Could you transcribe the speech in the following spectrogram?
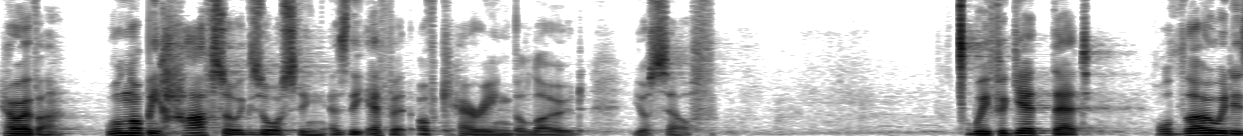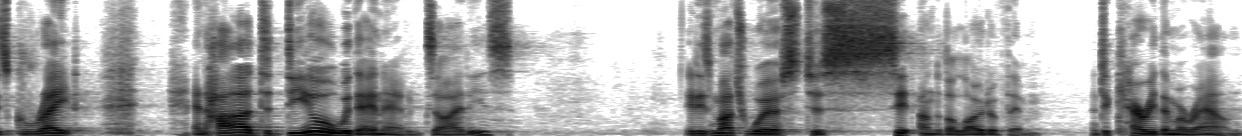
however, will not be half so exhausting as the effort of carrying the load yourself. We forget that although it is great and hard to deal with our anxieties, it is much worse to sit under the load of them and to carry them around.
